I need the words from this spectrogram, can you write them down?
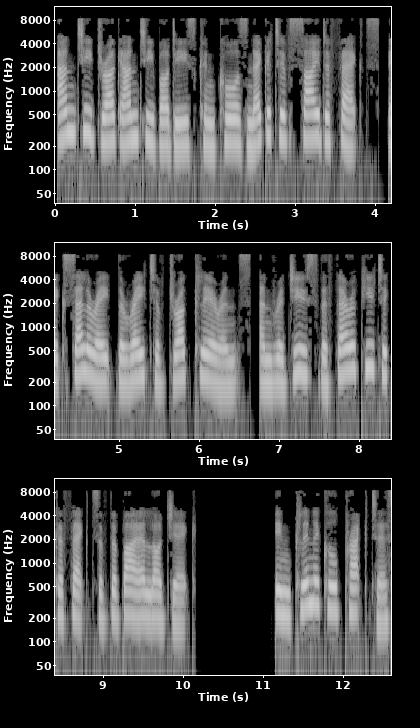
Anti-drug antibodies can cause negative side effects, accelerate the rate of drug clearance, and reduce the therapeutic effects of the biologic. In clinical practice,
